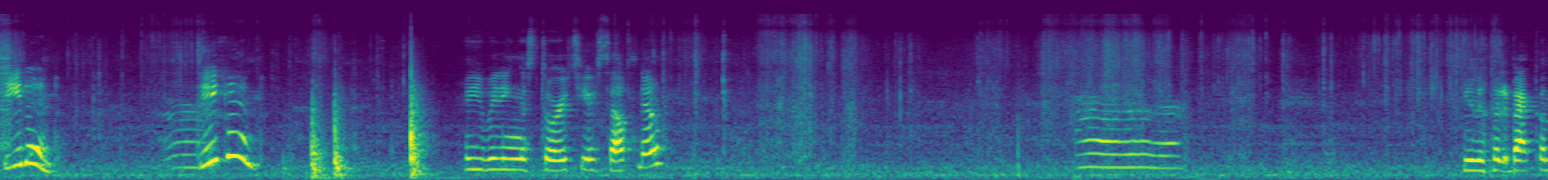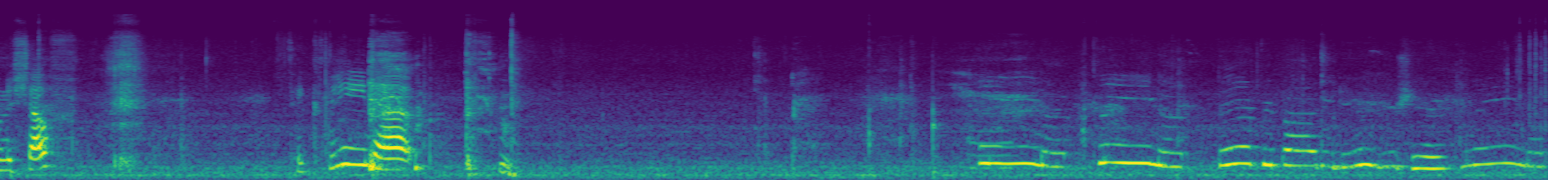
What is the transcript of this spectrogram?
Deacon. Deacon. Are you reading a story to yourself now? Uh, you gonna put it back on the shelf? Say clean up. Clean up, clean up, everybody do your share. Clean up,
